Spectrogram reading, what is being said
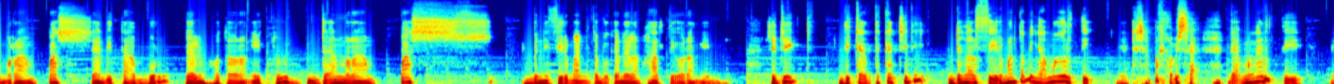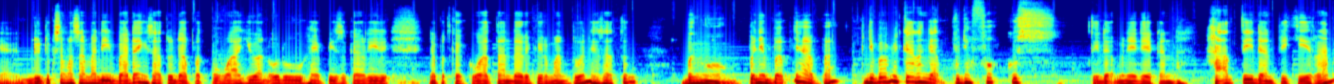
merampas yang ditabur dalam hati orang itu dan merampas benih firman ditaburkan dalam hati orang ini. Jadi dikatakan sini dengar firman tapi nggak mengerti. Ya, kenapa nggak bisa nggak mengerti? Ya, duduk sama-sama di ibadah yang satu dapat pewahyuan, udah happy sekali dapat kekuatan dari firman Tuhan, yang satu bengong. Penyebabnya apa? Penyebabnya karena nggak punya fokus tidak menyediakan hati dan pikiran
